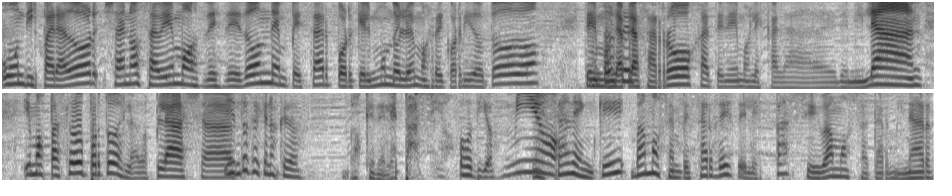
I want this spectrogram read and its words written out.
un disparador, ya no sabemos desde dónde empezar porque el mundo lo hemos recorrido todo. Tenemos la Plaza Roja, tenemos la escalada de Milán, hemos pasado por todos lados, playas. ¿Y entonces qué nos quedó? Nos queda el espacio. Oh, Dios mío. ¿Y saben qué? Vamos a empezar desde el espacio y vamos a terminar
